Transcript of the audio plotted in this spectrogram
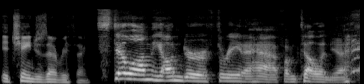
it changes everything. Still on the under three and a half, I'm telling you.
